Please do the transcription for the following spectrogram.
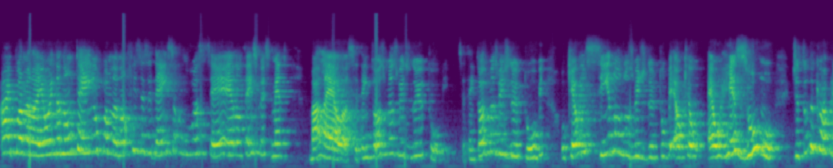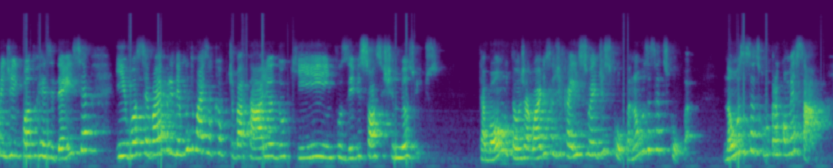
Ai, Pamela, eu ainda não tenho, Pamela, eu não fiz residência como você, eu não tenho esse conhecimento. Balela, você tem todos os meus vídeos do YouTube. Você tem todos os meus vídeos do YouTube. O que eu ensino nos vídeos do YouTube é o que eu, é o resumo de tudo que eu aprendi enquanto residência. E você vai aprender muito mais no campo de batalha do que, inclusive, só assistindo meus vídeos. Tá bom? Então já guarda essa dica aí, isso é desculpa. Não use essa desculpa. Não use essa desculpa para começar.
